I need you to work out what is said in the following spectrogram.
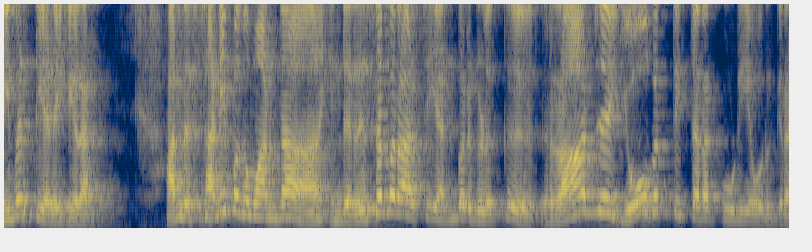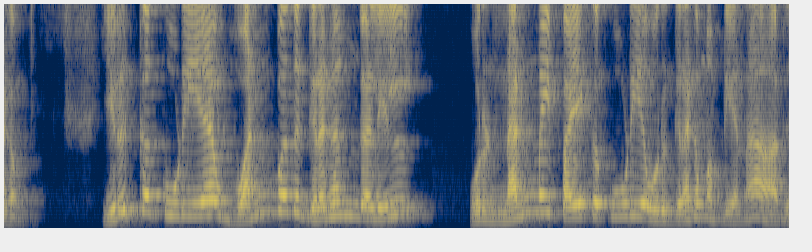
நிவர்த்தி அடைகிறார். அந்த சனி பகவான் தான் இந்த ரிஷபராசி அன்பர்களுக்கு ராஜ யோகத்தை தரக்கூடிய ஒரு கிரகம். இருக்கக்கூடிய ஒன்பது கிரகங்களில் ஒரு நன்மை பயக்கக்கூடிய ஒரு கிரகம் அப்படின்னா அது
